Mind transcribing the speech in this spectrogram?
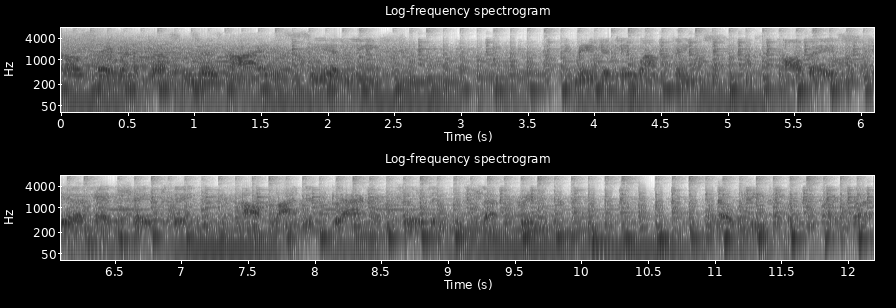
Because say when a person says, I see a leaf, immediately one thinks of a spearhead-shaped thing, outlined in black and filled in with flat green. No leaf like that.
